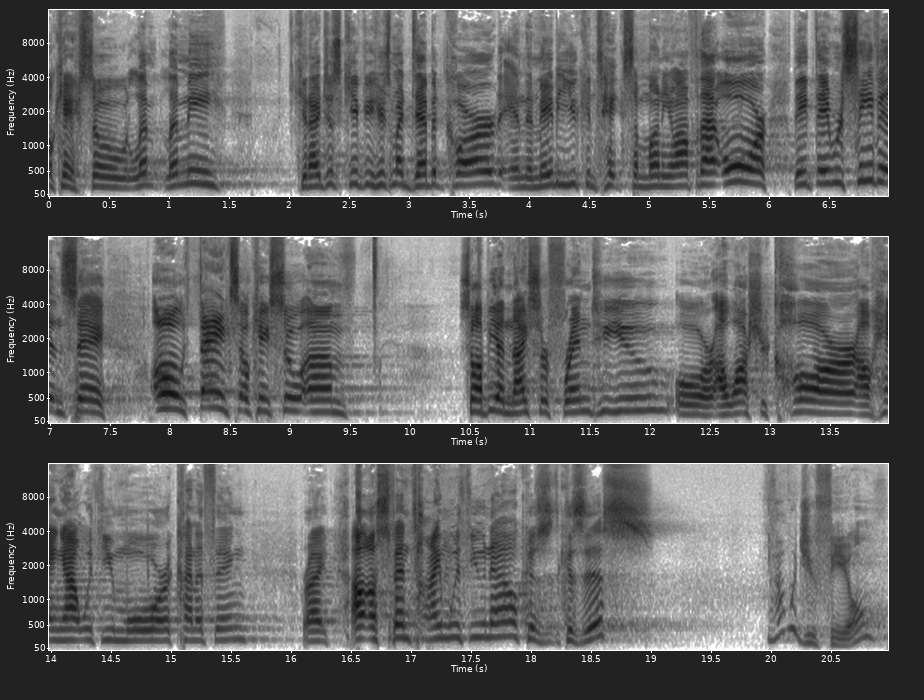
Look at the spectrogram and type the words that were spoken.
okay, so let, let me can I just give you, here's my debit card, and then maybe you can take some money off of that? Or they, they receive it and say, oh, thanks. Okay, so, um, so I'll be a nicer friend to you, or I'll wash your car, I'll hang out with you more, kind of thing, right? I'll, I'll spend time with you now because this. How would you feel?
